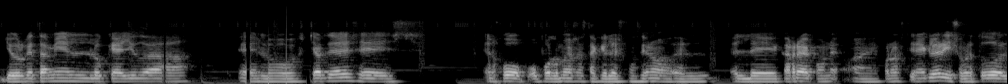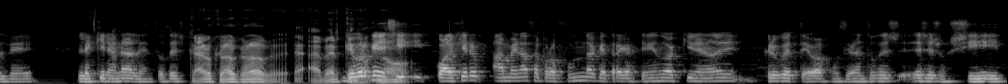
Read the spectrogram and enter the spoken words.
yo creo que también lo que ayuda en los Chargers es el juego, o por lo menos hasta que les funcionó, el, el de carrera con, eh, con Austin Eckler y sobre todo el de, el de Keenan Allen. Entonces, Claro, claro, claro. A ver, que yo creo no- que no- si cualquier amenaza profunda que traigas teniendo aquí en Allen, creo que te va a funcionar. Entonces, es eso. Si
